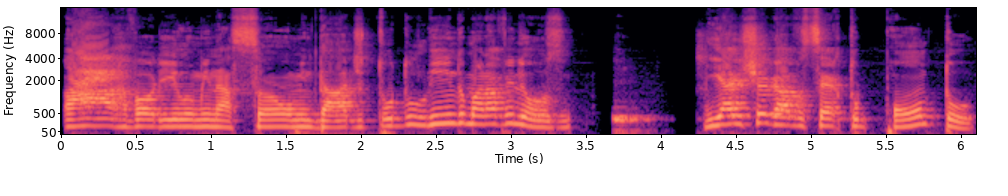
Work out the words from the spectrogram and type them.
árvore, iluminação, umidade, tudo lindo, maravilhoso. E aí chegava um certo ponto,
